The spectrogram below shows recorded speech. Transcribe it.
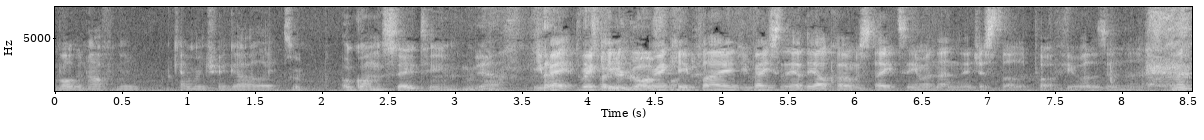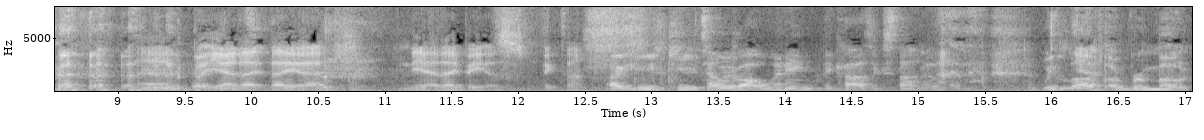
Morgan Hoffman, Cameron Tringali. So Oklahoma State team. Yeah. You ba- Rickie, Rickie played. You basically had the Oklahoma State team, and then they just thought they'd put a few others in there. um, but yeah, they, they uh, yeah they beat us big time. All right, can you, can you tell me about winning the Kazakhstan Open? We love a remote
